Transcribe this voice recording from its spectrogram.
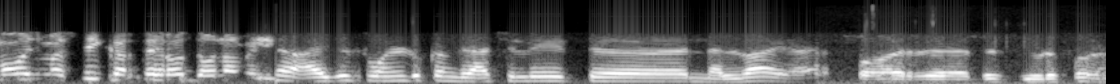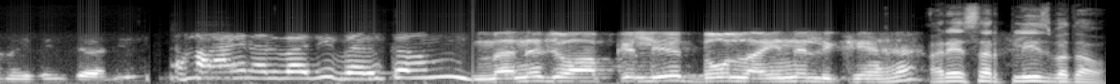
मौज मस्ती करते रहो दोनों मिलकर। I just wanted to congratulate uh, yaar, for uh, this beautiful, amazing journey. Hi Nalwa ji welcome मैंने जो आपके लिए दो लाइनें लिखे हैं। अरे सर प्लीज़ बताओ।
